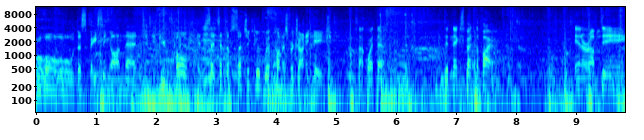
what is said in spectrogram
Oh, the spacing on that. If, if you poke, it mm. sets sets up such a good whiff punish for Johnny Cage. Not quite there. Didn't expect the fire. Interrupting.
